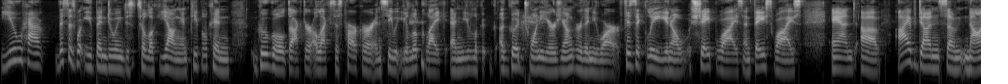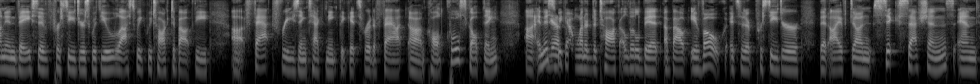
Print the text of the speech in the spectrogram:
you have this is what you've been doing to, to, look young and people can google dr alexis parker and see what you look like and you look a good 20 years younger than you are physically you know shape wise and face wise and uh, I've done some non invasive procedures with you. Last week we talked about the uh, fat freezing technique that gets rid of fat uh, called CoolSculpting. Uh, and this yes. week I wanted to talk a little bit about Evoke. It's a procedure that I've done six sessions and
